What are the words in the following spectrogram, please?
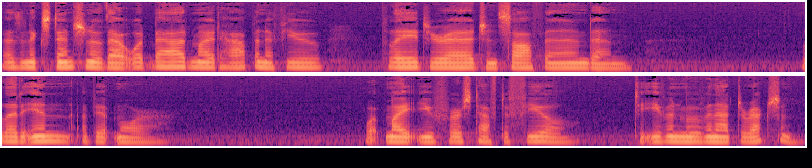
As an extension of that, what bad might happen if you played your edge and softened and let in a bit more? What might you first have to feel to even move in that direction?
